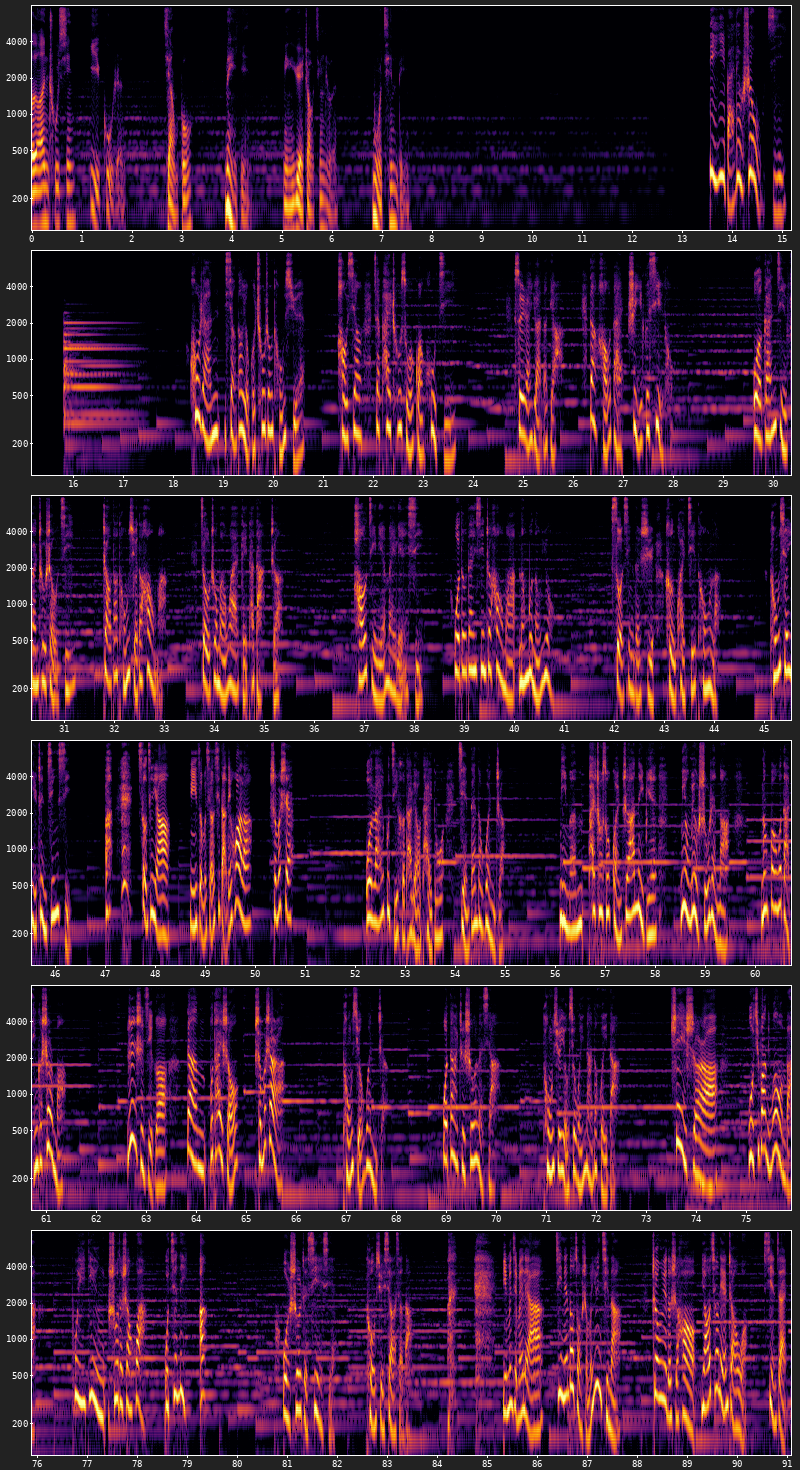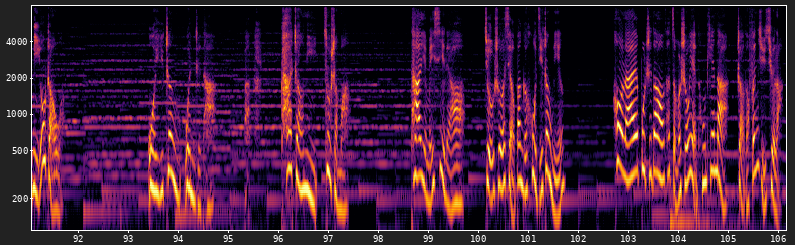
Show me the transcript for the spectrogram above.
文安初心忆故人，蒋波，魅影，明月照经纶，木千林。第一百六十五集。忽然想到有个初中同学，好像在派出所管户籍，虽然远了点儿，但好歹是一个系统。我赶紧翻出手机，找到同学的号码，走出门外给他打着。好几年没联系，我都担心这号码能不能用。所幸的是，很快接通了。同学一阵惊喜：“啊，宋清扬，你怎么想起打电话了？什么事？”我来不及和他聊太多，简单的问着：“你们派出所管治安那边？”你有没有熟人呢？能帮我打听个事儿吗？认识几个，但不太熟。什么事儿啊？同学问着。我大致说了下。同学有些为难的回答：“这事儿啊，我去帮你问问吧，不一定说得上话。我尽力啊。”我说着谢谢。同学笑笑道：“ 你们姐妹俩今年都走什么运气呢？”正月的时候，姚青莲找我，现在你又找我。我一怔，问着他：“他找你做什么？”他也没细聊，就说想办个户籍证明。后来不知道他怎么手眼通天的，找到分局去了。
